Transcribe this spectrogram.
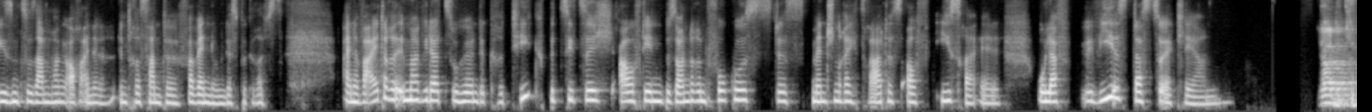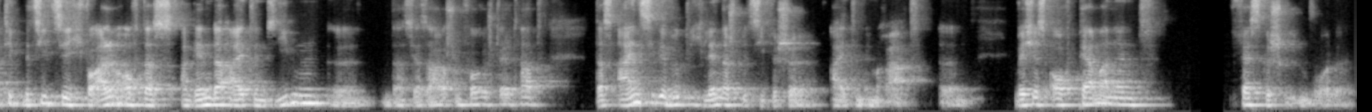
diesem Zusammenhang auch eine interessante Verwendung des Begriffs. Eine weitere immer wieder zu hörende Kritik bezieht sich auf den besonderen Fokus des Menschenrechtsrates auf Israel. Olaf, wie ist das zu erklären? Ja, die Kritik bezieht sich vor allem auf das Agenda-Item 7, äh, das ja Sarah schon vorgestellt hat, das einzige wirklich länderspezifische Item im Rat, ähm, welches auch permanent festgeschrieben wurde.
